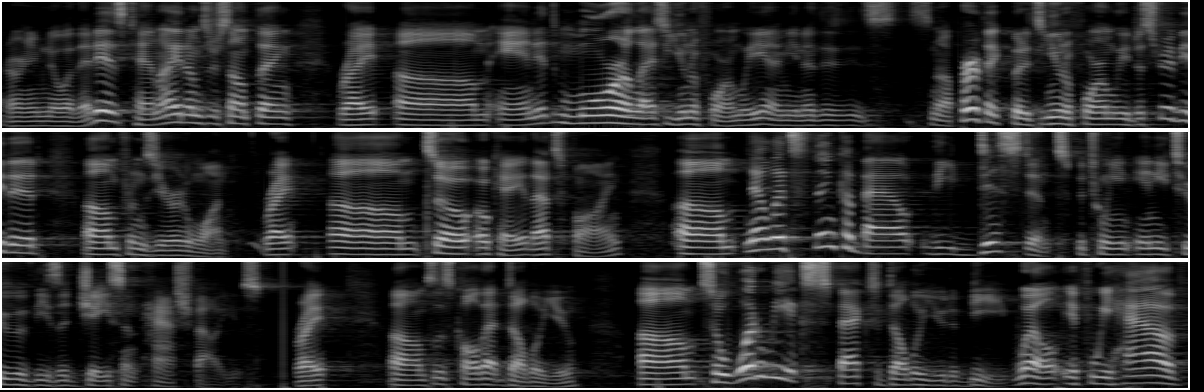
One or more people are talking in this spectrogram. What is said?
I don't even know what that is, 10 items or something, right? Um, and it's more or less uniformly, I mean, it's, it's not perfect, but it's uniformly distributed um, from 0 to 1 right? Um, so, okay, that's fine. Um, now let's think about the distance between any two of these adjacent hash values, right? Um, so let's call that W. Um, so what do we expect W to be? Well, if we have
